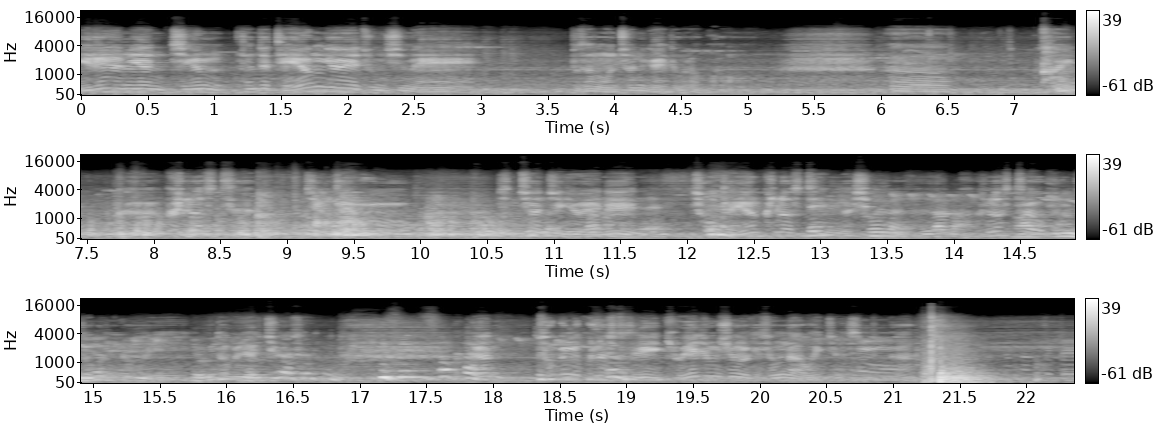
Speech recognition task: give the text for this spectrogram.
예를 들면 지금 현재 대형교회 중심에 부산 온천교회도 그렇고 어 저희 그 클러스터 지금 대구 신천지 교회는 초대형 클러스터인 것이고 클러스터라고 분이 WHO에서 그런 소규모 클러스터들이 교회 중심으로 계속 나오고 있지 않습니까? 또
